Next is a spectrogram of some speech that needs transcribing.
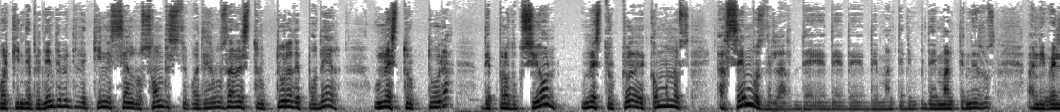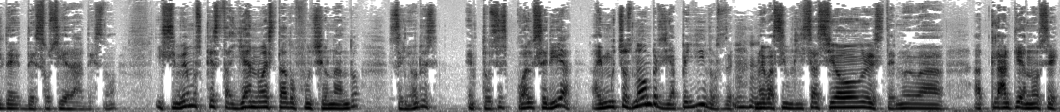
Porque independientemente de quiénes sean los hombres, tenemos una estructura de poder, una estructura de producción, una estructura de cómo nos hacemos de, la, de, de, de, mantener- de mantenernos a nivel de, de sociedades. ¿no? Y si vemos que esta ya no ha estado funcionando, señores, entonces, ¿cuál sería? Hay muchos nombres y apellidos, de nueva civilización, este, nueva Atlántida, no sé,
